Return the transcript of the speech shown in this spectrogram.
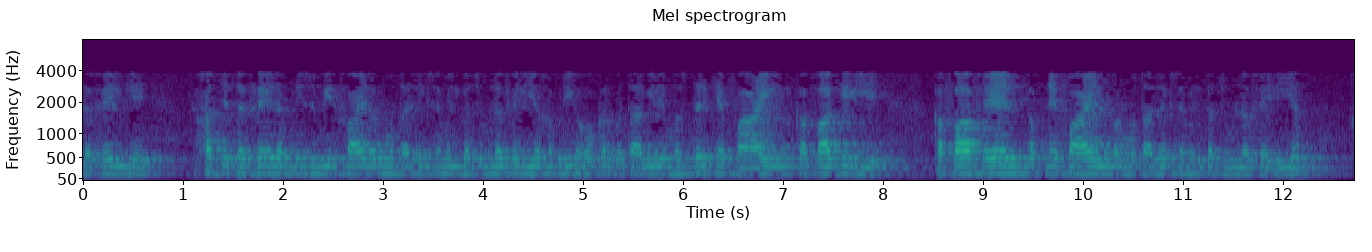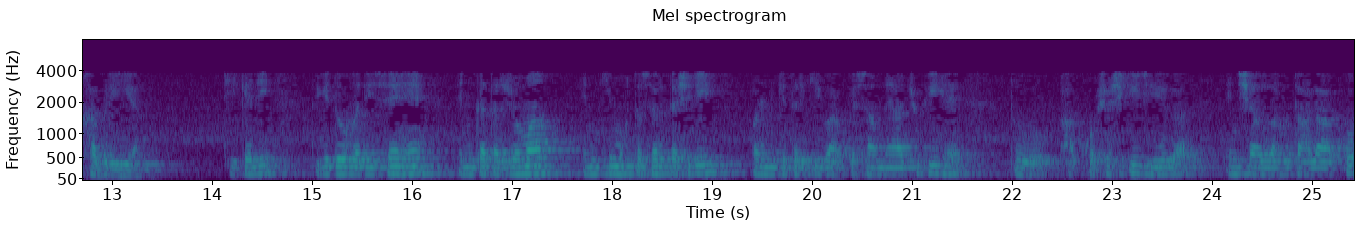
سفیل کے حد سفیل اپنی ضمیر فائل اور متعلق سے مل کر جملہ فعلیہ خبریہ ہو کر بتاویل مصدر کے فائل کفا کے لیے، کفا فعل اپنے فائل اور متعلق سے مل کر جملہ فعلیہ خبریہ۔ ٹھیک ہے جی؟ تو یہ دو حدیثیں ہیں، ان کا ترجمہ، ان کی مختصر تشریح اور ان کی ترکیب آپ کے سامنے آ چکی ہے۔ تو آپ کوشش کیجیے گا ان شاء اللہ تعالیٰ آپ کو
